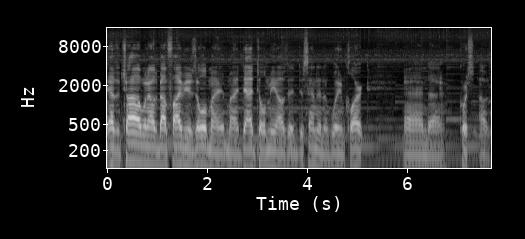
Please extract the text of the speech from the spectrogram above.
As a child, when I was about five years old, my, my dad told me I was a descendant of William Clark. And uh, of course, I was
